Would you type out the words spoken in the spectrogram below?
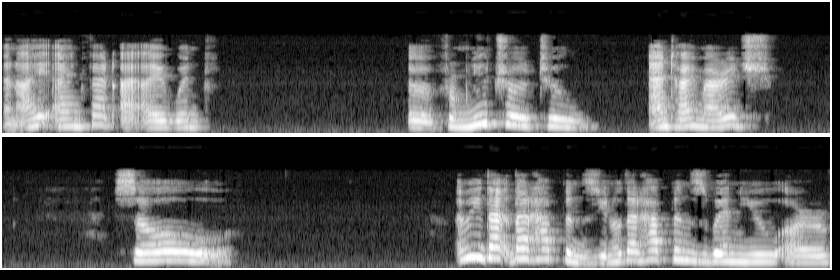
And I, I in fact I, I went uh, from neutral to anti-marriage. So i mean that that happens you know that happens when you are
